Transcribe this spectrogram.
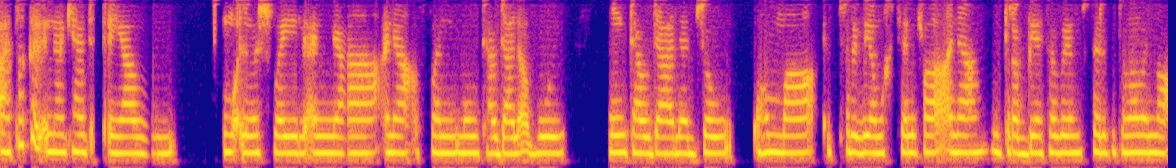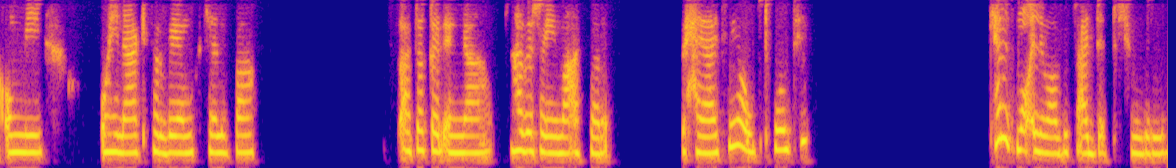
أعتقد إنها كانت أيام مؤلمة شوي لأن أنا أصلا مو متعودة على أبوي مو متعودة على الجو وهم تربية مختلفة. أنا متربية تربية مختلفة تماما مع أمي وهناك تربية مختلفة. بس أعتقد إن هذا شيء ما أثر بحياتي أو بطفولتي. كانت مؤلمة بس عدت الحمد لله.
